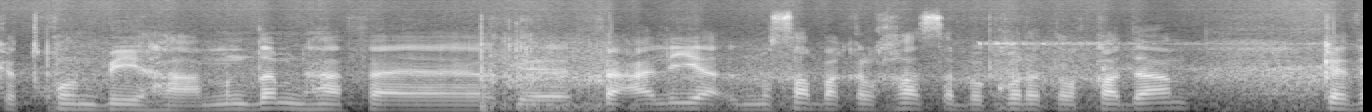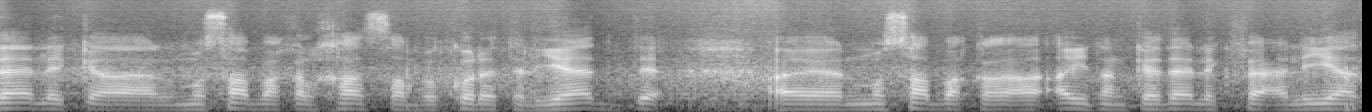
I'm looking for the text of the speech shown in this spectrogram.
كتقوم بها. من ضمنها فعالية المسابقة الخاصة بكرة القدم. كذلك المسابقة الخاصة بكرة اليد المسابقة أيضا كذلك فعاليات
